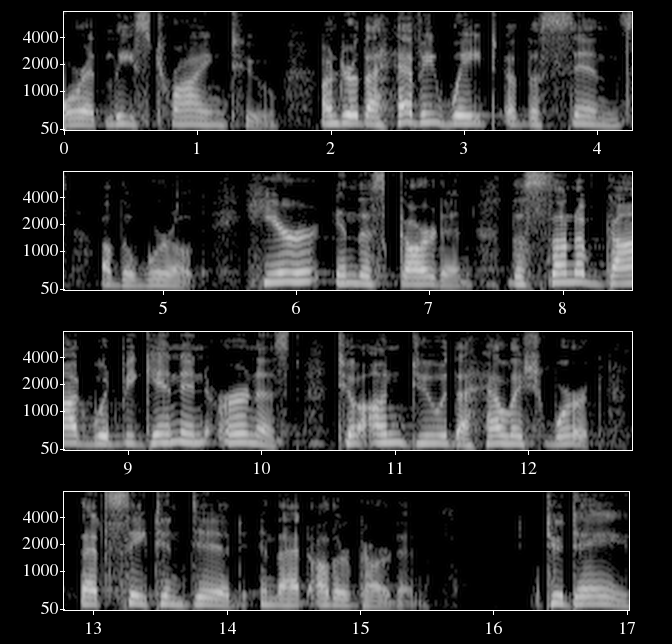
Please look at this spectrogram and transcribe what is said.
or at least trying to, under the heavy weight of the sins of the world. Here in this garden, the Son of God would begin in earnest to undo the hellish work that Satan did in that other garden. Today,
